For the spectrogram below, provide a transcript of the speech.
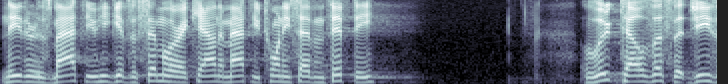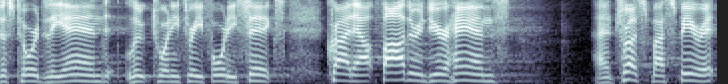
Neither is Matthew. He gives a similar account in Matthew 27 50. Luke tells us that Jesus, towards the end, Luke 23 46, cried out, Father, into your hands I entrust my spirit.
